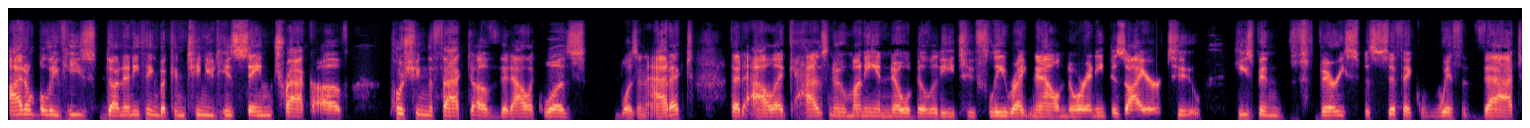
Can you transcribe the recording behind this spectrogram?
I don't believe he's done anything but continued his same track of pushing the fact of that Alec was was an addict, that Alec has no money and no ability to flee right now, nor any desire to. He's been very specific with that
